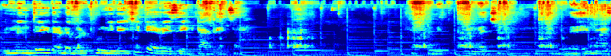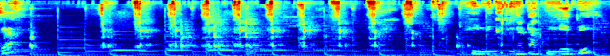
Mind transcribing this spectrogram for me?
आणि नंतर एकदा डबल फोडणी द्यायची. त्यावेळेस एक टाकायचा. कांदाची कांदा हे माझा. हे मी कांदा टाकून घेते.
